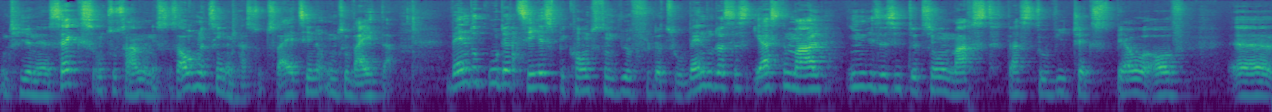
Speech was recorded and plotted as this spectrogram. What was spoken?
und hier eine 6 und zusammen ist das auch eine 10, dann hast du zwei Zehner und so weiter. Wenn du gut erzählst, bekommst du einen Würfel dazu. Wenn du das das erste Mal in dieser Situation machst, dass du wie Jack Sparrow auf äh,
